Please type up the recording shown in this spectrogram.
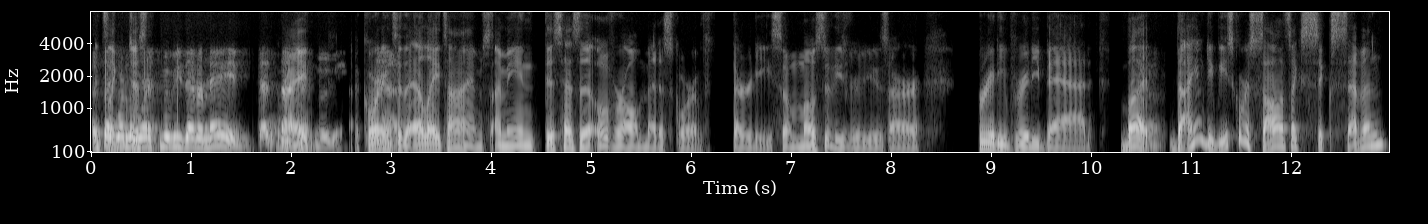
It's like, like one of the worst movies ever made. That's not Right? this movie. According Yeah. to the LA Times, I mean, this has an overall Metascore of 30. So most of these reviews are pretty, pretty bad. But Yeah. the IMDb score is solid. It's like six, seven.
